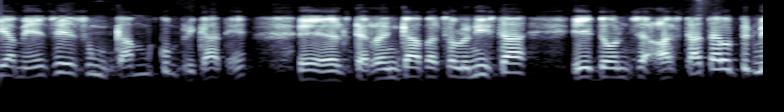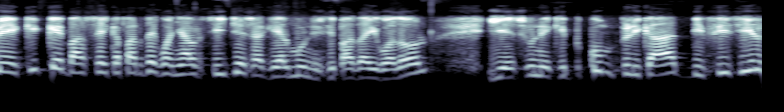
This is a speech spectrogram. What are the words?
Sí, a més és un camp complicat, eh? El terreny cap barcelonista eh, doncs, ha estat el primer equip que va ser capaç de guanyar els Sitges aquí al Municipal d'Aiguadol i és un equip complicat, difícil,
